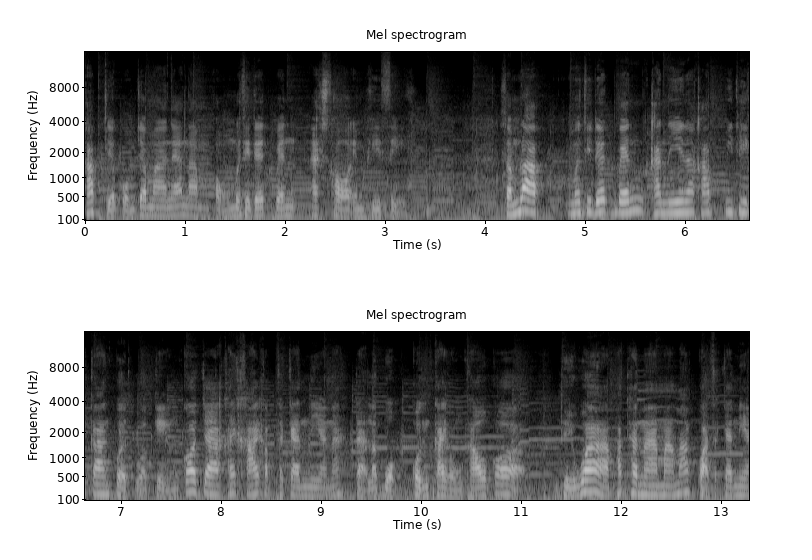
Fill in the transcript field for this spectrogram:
ครับ เดี๋ยวผมจะมาแนะนำของ Mercedes-Benz X-Tor MP4 สำหรับ Mercedes-Benz คันนี้นะครับ วิธีการเปิดหัวเก่งก็จะคล้ายๆกับสแกนเนียนะ แต่ระบบกลไกของเขาก็ถือว่าพัฒนามามากกว่าสแกนเนีย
